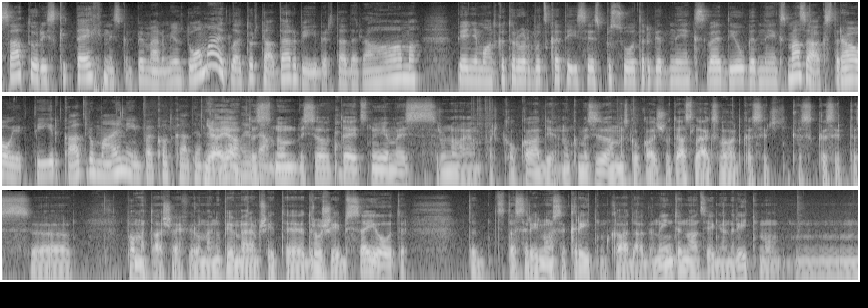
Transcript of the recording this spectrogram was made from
saturiski, tehniski, un, piemēram, jūs domājat, lai tur tā darbība ir tāda rāma, pieņemot, ka tur varbūt skatīsies pusotra gadnieks vai divgadnieks, mazāk strauji, tīri kadru mainību vai kaut kādiem jā, jā, lietām. tas, nu, es jau teicu, nu, ja mēs runājam par kaut kādiem, nu, ka mēs izvēlamies kaut kādu šo atslēgas vārdu, kas ir, kas, kas ir tas uh, pamatā šai filmai, nu, piemēram, šī drošības sajūta. Uh, tad tas arī nosaka ritmu, kādā gan intonācija, gan ritmu. Mm,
